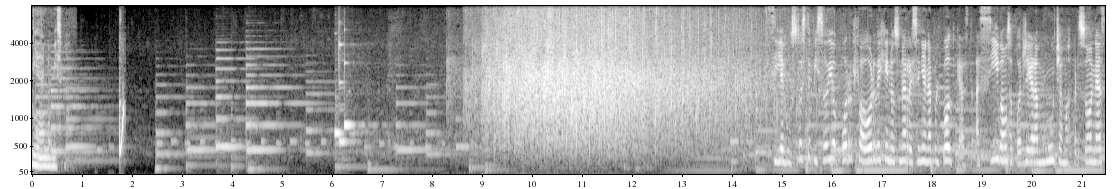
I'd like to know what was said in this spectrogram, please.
miden lo mismo. Si les gustó este episodio, por favor déjenos una reseña en Apple Podcast. Así vamos a poder llegar a muchas más personas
